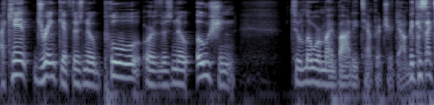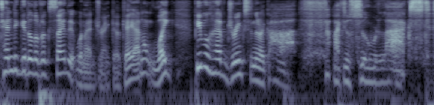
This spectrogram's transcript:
I can't drink if there's no pool or there's no ocean to lower my body temperature down because I tend to get a little excited when I drink, okay? I don't like people have drinks and they're like, "Ah, I feel so relaxed."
